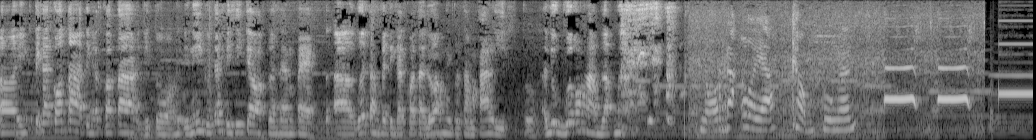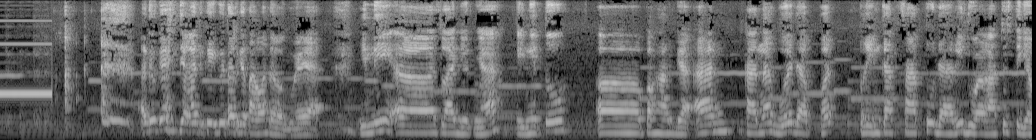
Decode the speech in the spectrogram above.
uh, tingkat kota tingkat kota gitu. Ini ikutnya fisika waktu SMP uh, eh, gue sampai tingkat kota doang nih pertama kali gitu. Aduh gue kok ngablak banget. Norak lo ya kampungan. Aduh guys jangan ikutan ketawa sama gue ya. Ini uh, selanjutnya Ini tuh uh, penghargaan Karena gue dapet peringkat satu dari 213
